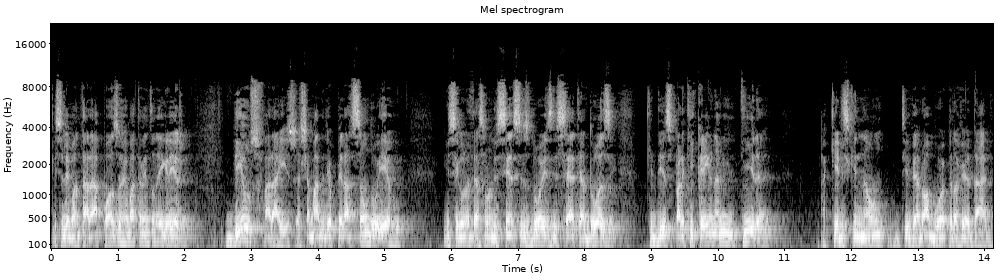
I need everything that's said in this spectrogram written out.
que se levantará após o arrebatamento da igreja. Deus fará isso, é chamada de operação do erro. Em 2 Tessalonicenses 2, de 7 a 12, que diz para que creiam na mentira aqueles que não tiveram amor pela verdade.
